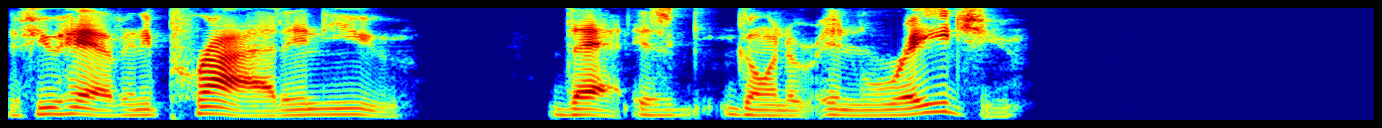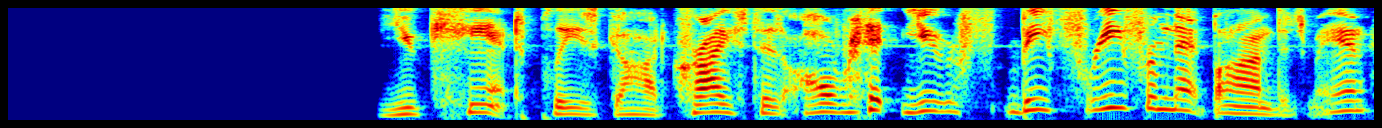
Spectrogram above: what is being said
if you have any pride in you, that is going to enrage you You can't please God. Christ has already you be free from that bondage, man.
